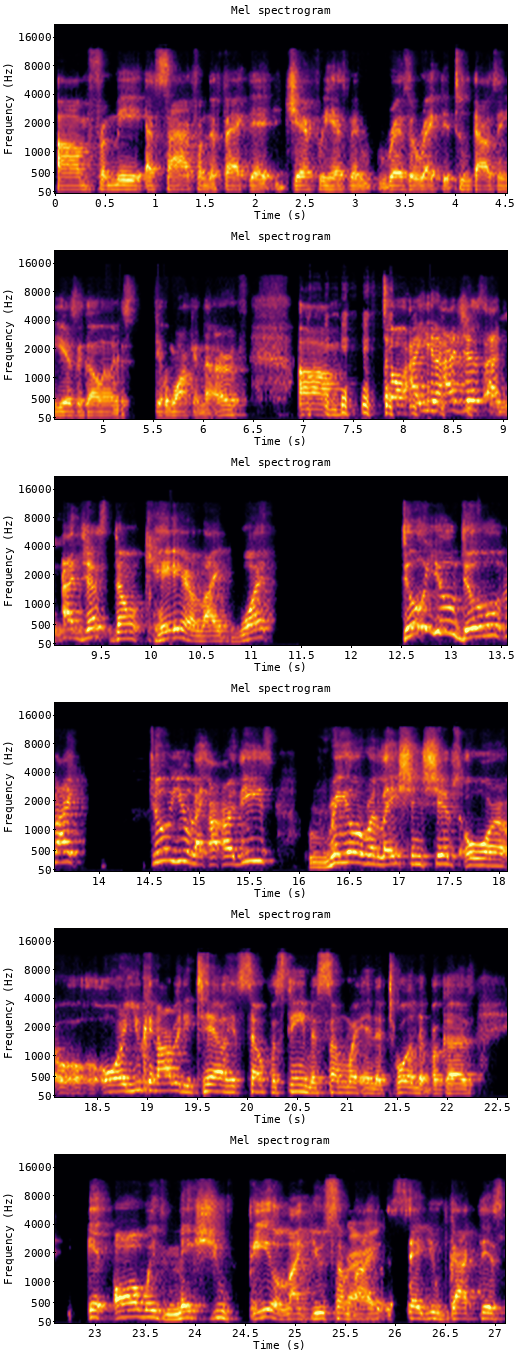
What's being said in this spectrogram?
um, for me, aside from the fact that Jeffree has been resurrected 2,000 years ago and is still walking the earth. Um, so I, you know, I just, I, I just don't care. Like, what do you do? Like, do you like? Are, are these real relationships, or, or, or you can already tell his self esteem is somewhere in the toilet because it always makes you feel like you somebody Right. to say you've got this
